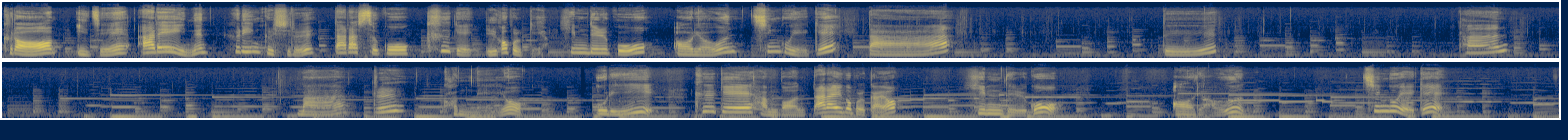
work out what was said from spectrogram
그럼 이제 아래에 있는 흐린 글씨를 따라 쓰고 크게 읽어볼게요. 힘들고 어려운 친구에게 따, 뜻, 탄, 말을 건네요. 우리 크게 한번 따라 읽어 볼까요? 힘들고 어려운 친구에게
